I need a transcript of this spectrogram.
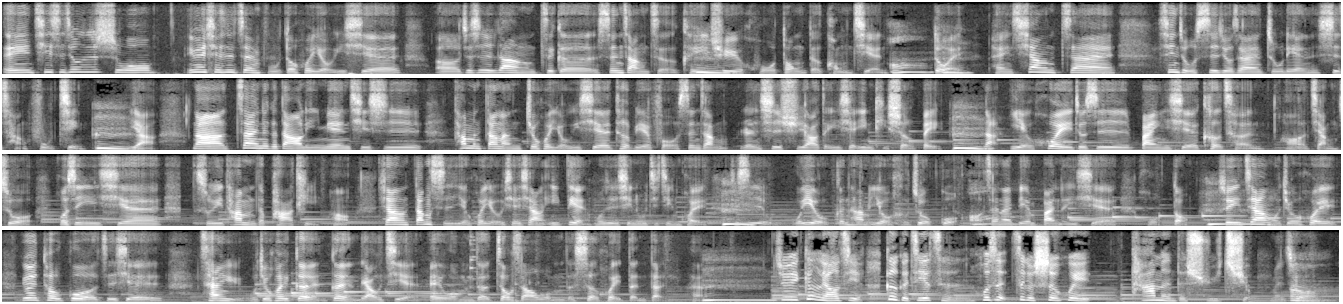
哎、欸，其实就是说，因为县市政府都会有一些呃，就是让这个生长者可以去活动的空间。哦、嗯，对，很、嗯、像在新竹市，就在竹联市场附近。嗯呀，那在那个大楼里面，其实。他们当然就会有一些特别 for 身障人士需要的一些硬体设备，嗯，那也会就是办一些课程、哈讲座，或是一些属于他们的 party，好，像当时也会有一些像伊甸或是新路基金会，就是我也有跟他们也有合作过哦，在那边办了一些活动，所以这样我就会因为透过这些参与，我就会更更了解哎我们的周遭、我们的社会等等，嗯。就会更了解各个阶层，或是这个社会他们的需求。没错。嗯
